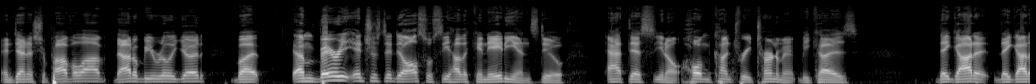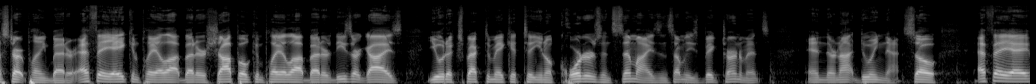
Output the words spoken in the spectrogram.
and Denis Shapovalov. That'll be really good. But I'm very interested to also see how the Canadians do at this, you know, home country tournament because they got it. They got to start playing better. FAA can play a lot better. Shapo can play a lot better. These are guys you would expect to make it to you know quarters and semis in some of these big tournaments, and they're not doing that. So FAA,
